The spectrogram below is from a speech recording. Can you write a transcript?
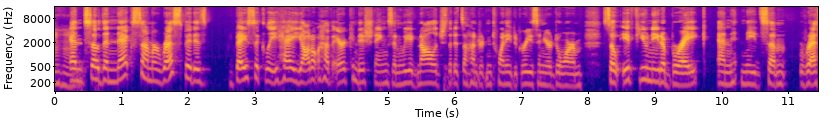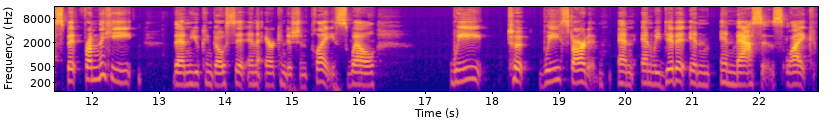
Mm-hmm. And so the next summer respite is basically, hey, y'all don't have air conditionings, and we acknowledge that it's 120 degrees in your dorm. So if you need a break and need some respite from the heat, then you can go sit in an air conditioned place. Well, we took we started and and we did it in in masses like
